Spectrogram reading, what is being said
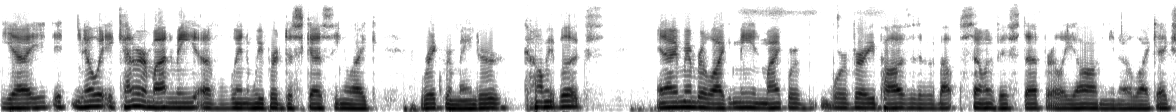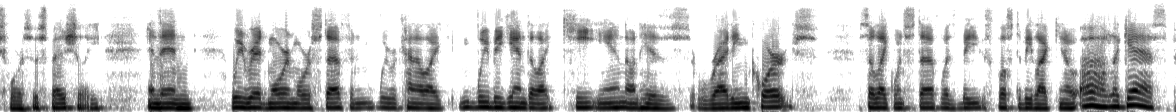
Yeah, it, it you know it kind of reminded me of when we were discussing like Rick Remender comic books, and I remember like me and Mike were were very positive about some of his stuff early on, you know, like X Force especially, and then we read more and more stuff, and we were kind of like we began to like key in on his writing quirks. So like when stuff was be supposed to be like you know oh la gasp,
